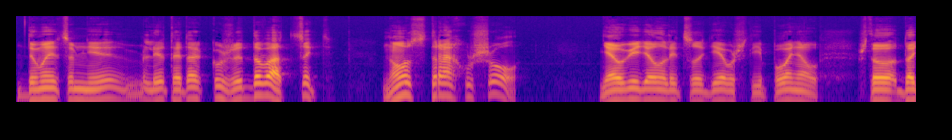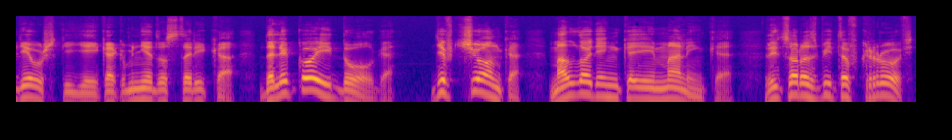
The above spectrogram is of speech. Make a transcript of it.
Думается мне, лет это уже двадцать, но страх ушел. Я увидел лицо девушки и понял, что до девушки ей, как мне до старика, далеко и долго. Девчонка, молоденькая и маленькая, лицо разбито в кровь,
